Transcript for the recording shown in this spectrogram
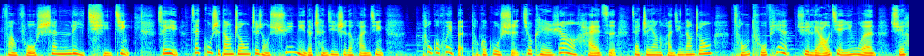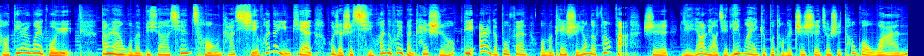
仿佛身历其境。所以在故事当中，这种虚拟的沉浸式的环境。透过绘本，透过故事，就可以让孩子在这样的环境当中，从图片去了解英文，学好第二外国语。当然，我们必须要先从他喜欢的影片或者是喜欢的绘本开始哦。第二个部分，我们可以使用的方法是，也要了解另外一个不同的知识，就是透过玩。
